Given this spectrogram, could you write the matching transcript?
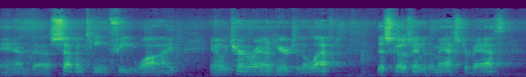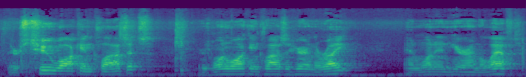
and uh, 17 feet wide and we turn around here to the left. This goes into the master bath. There's two walk-in closets. There's one walk-in closet here on the right and one in here on the left.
